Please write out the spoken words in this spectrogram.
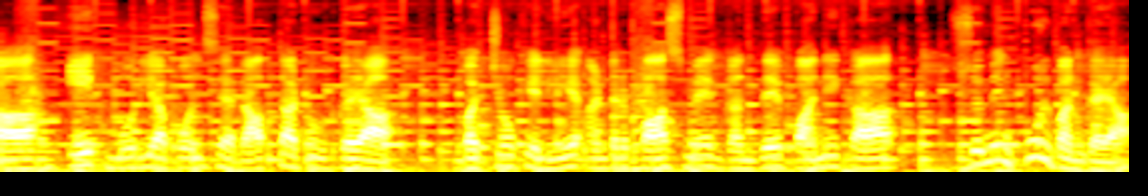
का एक मोरिया पुल से रबता टूट गया। बच्चों के लिए अंडरपास में गंदे पानी का स्विमिंग पूल बन गया।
